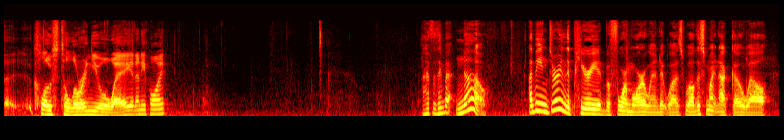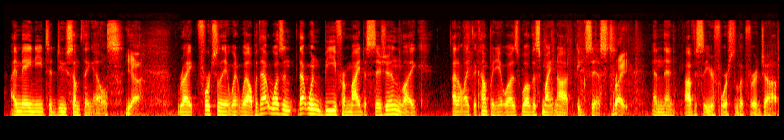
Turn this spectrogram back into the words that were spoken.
uh, close to luring you away at any point? I have to think back. No. I mean, during the period before Morrowind, it was, well, this might not go well. I may need to do something else. Yeah. Right. Fortunately, it went well. But that wasn't, that wouldn't be from my decision. Like, I don't like the company. It was, well, this might not exist. Right. And then obviously you're forced to look for a job.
